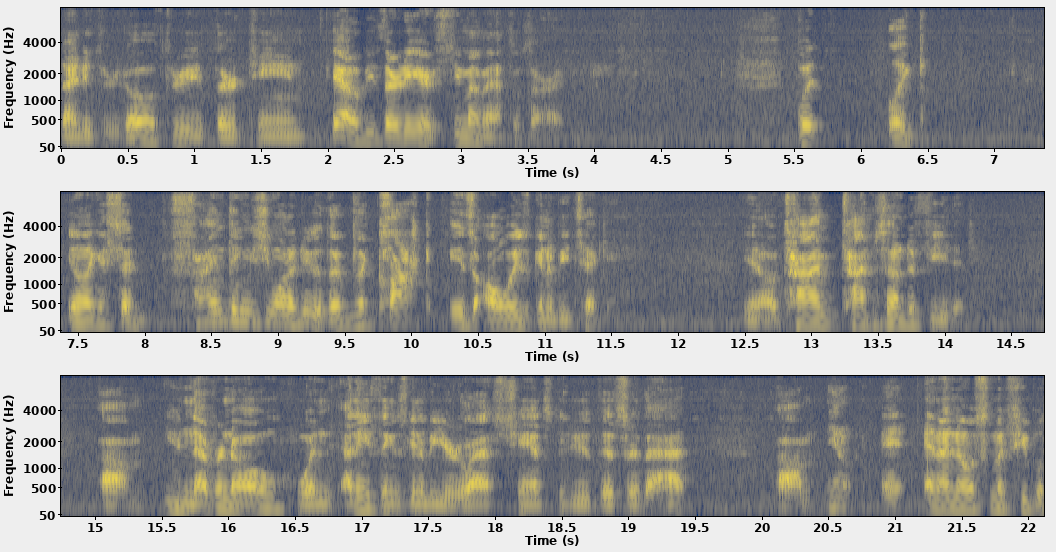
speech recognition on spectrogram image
93 to 03, 13. Yeah, it'll be 30 years. See, my math was all right. But like you know, like I said, find things you want to do. The the clock is always going to be ticking. You know, time time's undefeated. Um, you never know when anything's going to be your last chance to do this or that. Um, you know, and, and, I know sometimes people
